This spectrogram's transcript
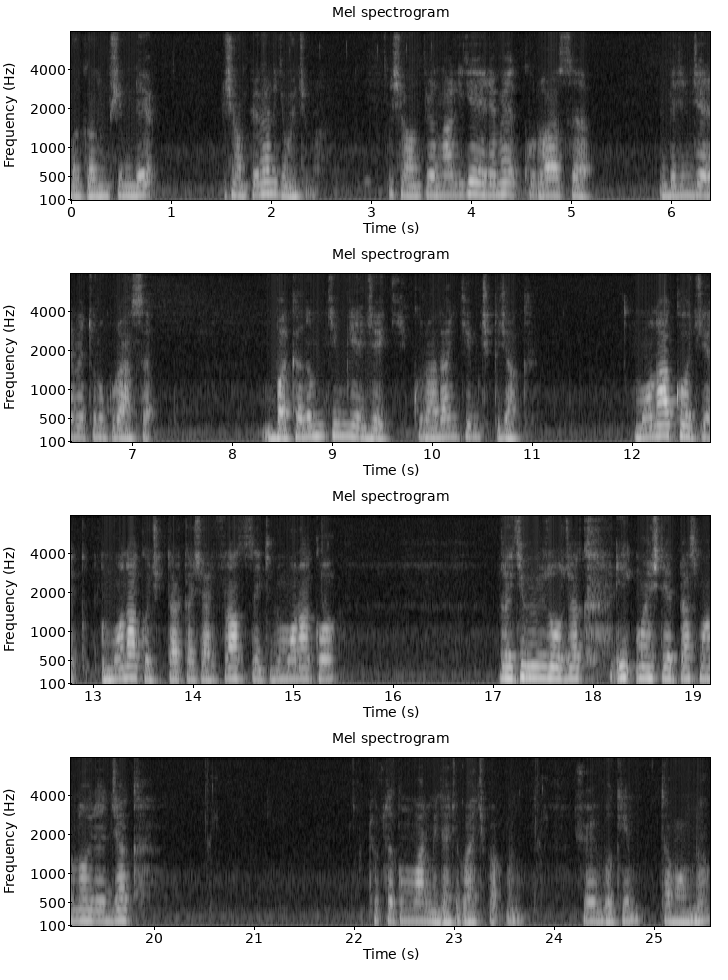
Bakalım şimdi Şampiyonlar Ligi maçı mı? Şampiyonlar Ligi eleme kurası. Birinci eleme turu kurası. Bakalım kim gelecek? Kuradan kim çıkacak? Monaco, Monaco çıktı arkadaşlar. Fransız ekibi Monaco. Rakibimiz olacak. İlk maç deplasmanda oynanacak. Türk takımı var mıydı acaba? Hiç bakmadım. Şöyle bir bakayım. Tamamla.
